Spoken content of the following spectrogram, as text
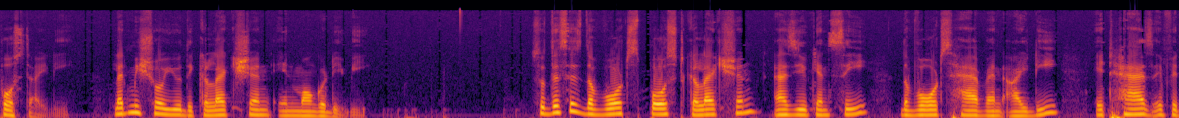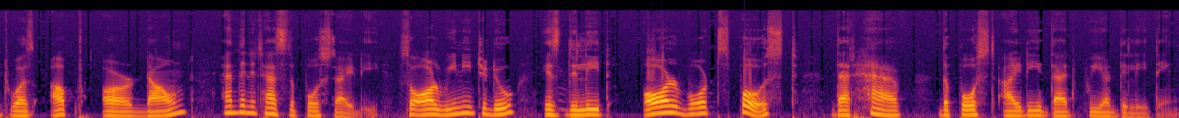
post ID let me show you the collection in MongoDB. So this is the votes post collection. As you can see the votes have an ID it has if it was up or down and then it has the post ID so all we need to do is delete all votes post that have the post ID that we are deleting.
